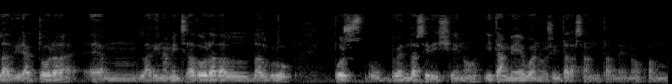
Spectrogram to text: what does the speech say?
la directora, eh, la dinamitzadora del, del grup, doncs ho vam decidir així, no? I també, bueno, és interessant també, no? Com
